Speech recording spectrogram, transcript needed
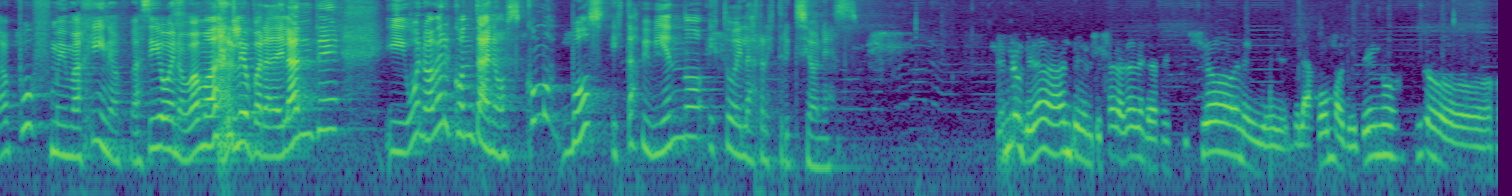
Ah, puf, me imagino. Así que bueno, vamos a darle para adelante. Y bueno, a ver, contanos, ¿cómo vos estás viviendo esto de las restricciones? Primero que nada, antes de empezar a hablar de las restricciones y de, de las bombas que tengo, quiero...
